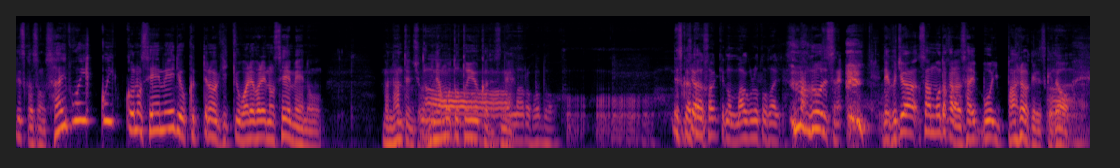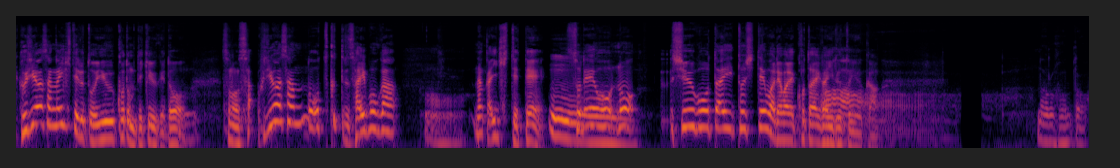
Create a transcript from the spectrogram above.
ですからその細胞一個一個の生命力っていうのが結局我々の生命の、まあ、なんて言うんでしょう源というかですね。なるほど。ですからさっきのマグロと同じです。マグロですね で藤原さんもだから細胞いっぱいあるわけですけどはい藤原さんが生きてるということもできるけど、うんそのさ藤原さんの作ってる細胞があーなんか生きてて、うんそれをの集合体として我々個体がいるというか。あーなるほど。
